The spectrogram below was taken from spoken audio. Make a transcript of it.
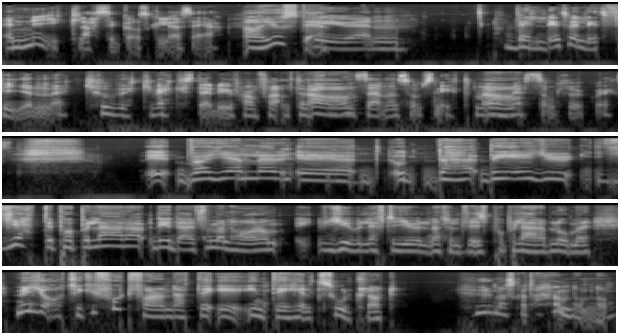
en ny klassiker skulle jag säga. Ja, just det. Det är ju en väldigt, väldigt fin krukväxt är det ju framförallt. Den Ja. finns även som snitt, men Ja. mest som krukväxt. Eh, vad gäller, eh, och det, här, det är ju jättepopulära, det är därför man har dem jul efter jul naturligtvis, populära blommor. Men jag tycker fortfarande att det är, inte är helt solklart hur man ska ta hand om dem.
